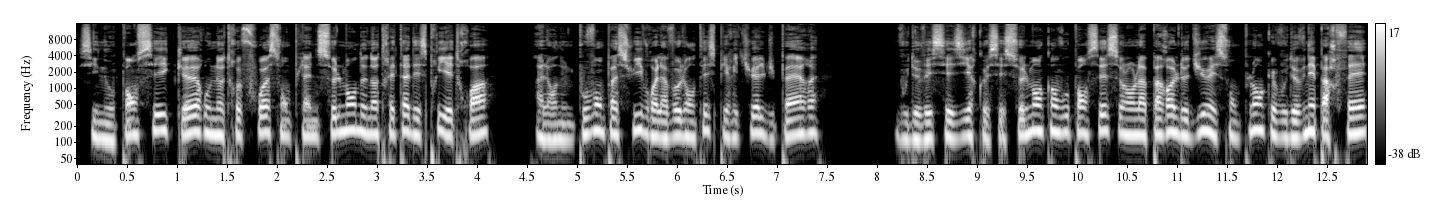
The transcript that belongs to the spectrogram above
Si nos pensées, cœurs ou notre foi sont pleines seulement de notre état d'esprit étroit, alors nous ne pouvons pas suivre la volonté spirituelle du Père. Vous devez saisir que c'est seulement quand vous pensez selon la parole de Dieu et son plan que vous devenez parfait.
